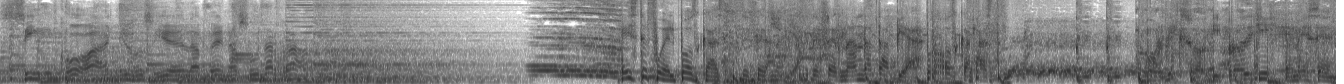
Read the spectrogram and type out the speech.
cinco años y él apenas una rama. Este fue el podcast de Fernanda, de Fernanda Tapia. Podcast por Dixo y Prodigy MSN.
